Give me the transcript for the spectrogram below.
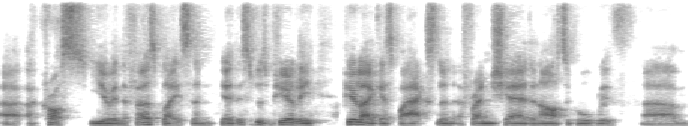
uh, across you in the first place. And yeah, this was purely purely, I guess, by accident. A friend shared an article with um,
